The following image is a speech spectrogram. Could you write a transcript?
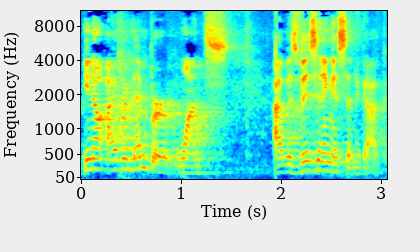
you know, I remember once I was visiting a synagogue,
